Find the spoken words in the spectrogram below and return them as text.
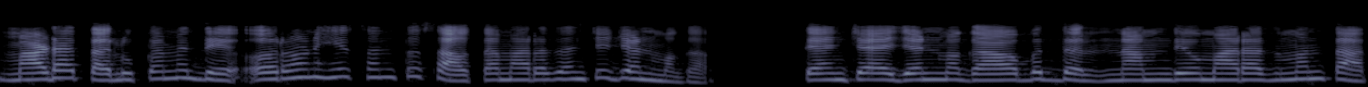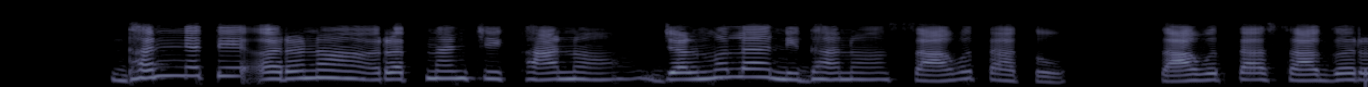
माढा तालुक्यामध्ये अरण हे संत सावता महाराजांचे जन्मगाव. त्यांच्या जन्मगावाबद्दल नामदेव महाराज म्हणतात धन्य ते अरण रत्नांची खान जन्मला निधान सावता तो सावता सागर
